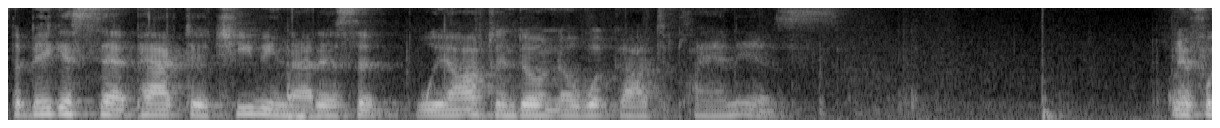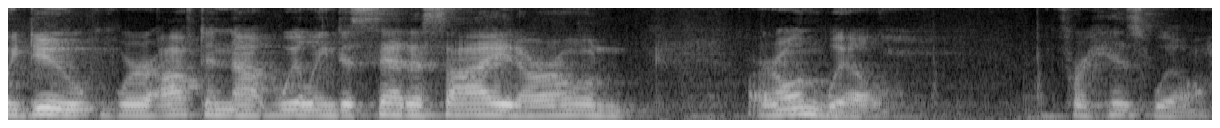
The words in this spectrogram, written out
The biggest setback to achieving that is that we often don't know what God's plan is. And if we do, we're often not willing to set aside our own, our own will for His will.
